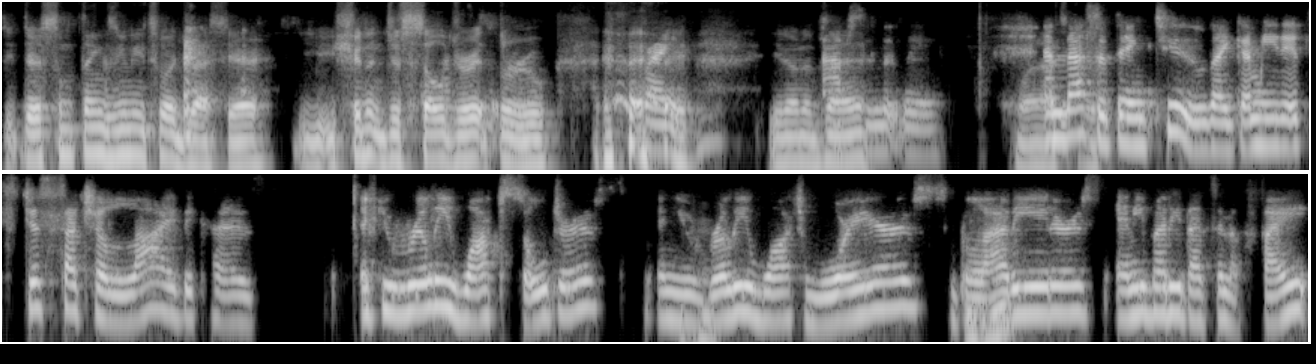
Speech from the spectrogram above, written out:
there's some things you need to address here you shouldn't just soldier it through right you know what i'm saying absolutely well, that's and that's the thing too like i mean it's just such a lie because if you really watch soldiers and you mm-hmm. really watch warriors mm-hmm. gladiators mm-hmm. anybody that's in a fight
